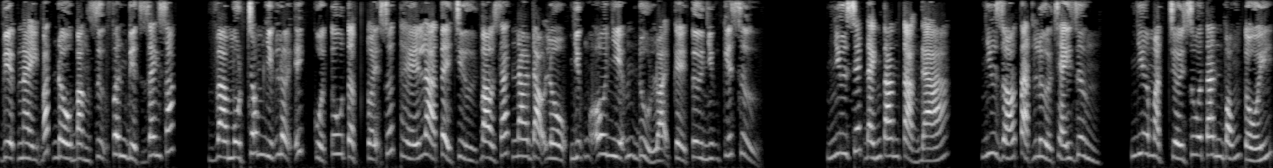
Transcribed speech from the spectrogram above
Việc này bắt đầu bằng sự phân biệt danh sắc. Và một trong những lợi ích của tu tập tuệ xuất thế là tẩy trừ vào sát na đạo lộ những ô nhiễm đủ loại kể từ những kiết sử. Như xét đánh tan tảng đá, như gió tạt lửa cháy rừng, như mặt trời xua tan bóng tối.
